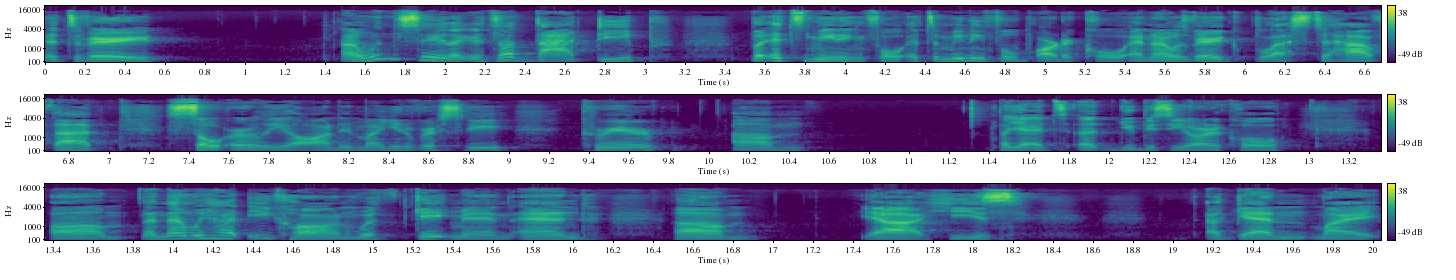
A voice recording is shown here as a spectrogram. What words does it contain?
it's a very, I wouldn't say like it's not that deep, but it's meaningful. It's a meaningful article, and I was very blessed to have that so early on in my university career. Um, but yeah, it's a UBC article. Um, and then we had Econ with Gateman, and um, yeah, he's again my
